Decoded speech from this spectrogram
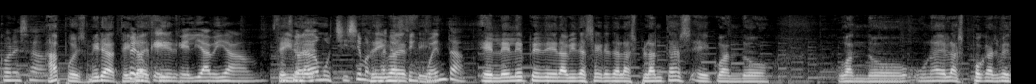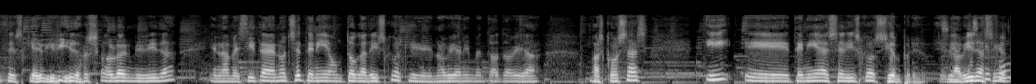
Con esa. Ah, pues mira, te iba a decir. Que, que él ya había funcionado muchísimo en los años 50. El LP de la vida secreta de las plantas, eh, cuando, cuando una de las pocas veces que he vivido solo en mi vida, en la mesita de noche tenía un tocadiscos que no habían inventado todavía más cosas y eh, tenía ese disco siempre. la vida es que fue un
